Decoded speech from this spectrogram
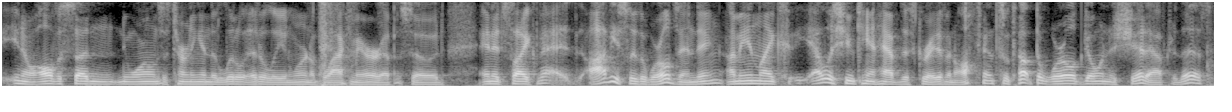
you know, all of a sudden New Orleans is turning into Little Italy and we're in a Black Mirror episode. And it's like, man, obviously the world's ending. I mean, like, LSU can't have this great of an offense without the world going to shit after this.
